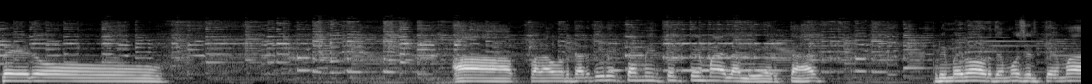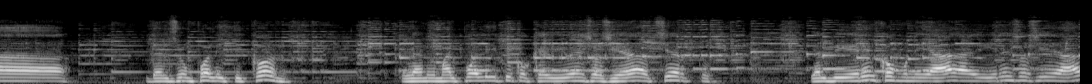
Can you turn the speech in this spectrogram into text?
Pero ah, para abordar directamente el tema de la libertad, primero abordemos el tema del Zoom politicón el animal político que vive en sociedad, ¿cierto? Y al vivir en comunidad, al vivir en sociedad,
